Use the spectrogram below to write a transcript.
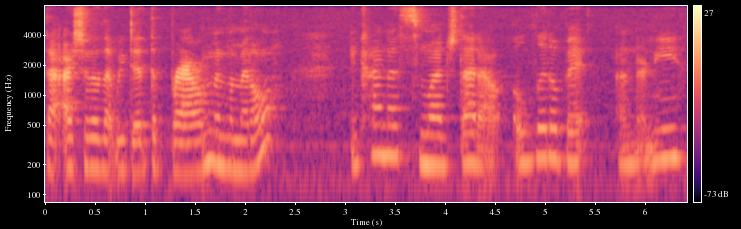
that eyeshadow that we did, the brown in the middle, and kind of smudge that out a little bit underneath.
